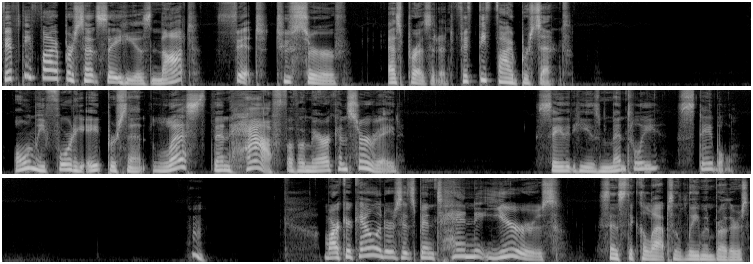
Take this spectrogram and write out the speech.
55% say he is not fit to serve as president. 55%. Only 48%, less than half of Americans surveyed, say that he is mentally stable. Hmm. Mark your calendars, it's been 10 years since the collapse of Lehman Brothers.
